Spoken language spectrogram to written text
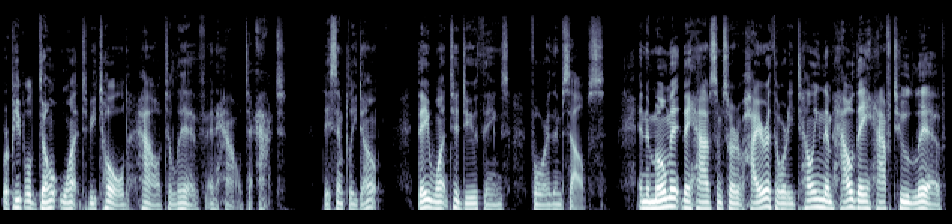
where people don't want to be told how to live and how to act. They simply don't. They want to do things for themselves. And the moment they have some sort of higher authority telling them how they have to live,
